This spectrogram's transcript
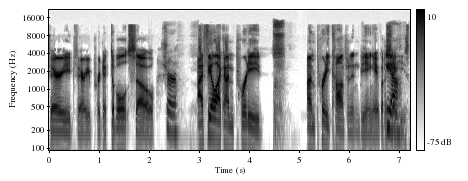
very very predictable so Sure. I feel like I'm pretty I'm pretty confident in being able to Yeah. say he's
